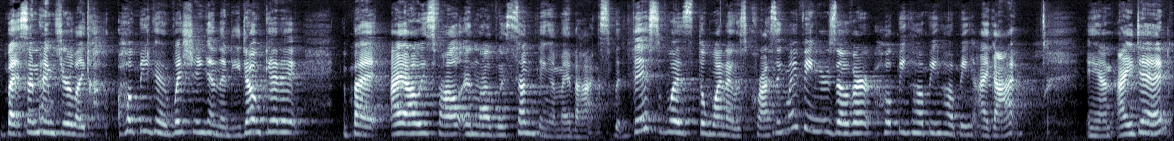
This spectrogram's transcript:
but sometimes you're like hoping and wishing and then you don't get it. But I always fall in love with something in my box. But this was the one I was crossing my fingers over, hoping, hoping, hoping I got. And I did.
